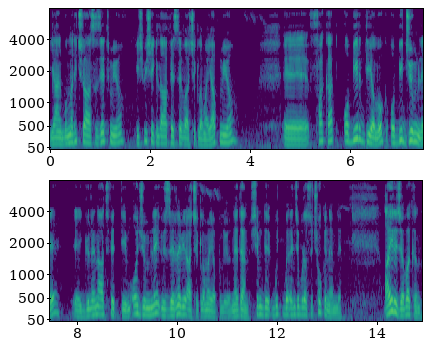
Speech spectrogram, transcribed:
Yani bunlar hiç rahatsız etmiyor. Hiçbir şekilde AFSV açıklama yapmıyor. E, fakat o bir diyalog, o bir cümle, e, Gülen'e atfettiğim o cümle üzerine bir açıklama yapılıyor. Neden? Şimdi bu, bence burası çok önemli. Ayrıca bakın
